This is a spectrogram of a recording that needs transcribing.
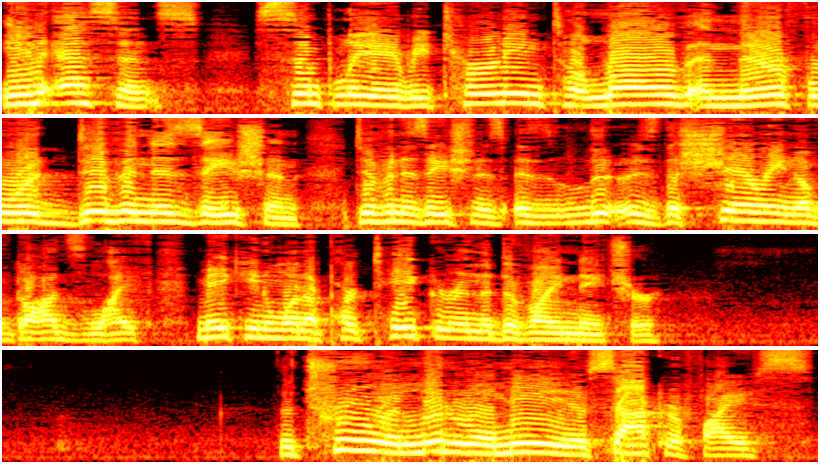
in essence, simply a returning to love and therefore divinization. Divinization is, is, is, the sharing of God's life, making one a partaker in the divine nature. The true and literal meaning of sacrifice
